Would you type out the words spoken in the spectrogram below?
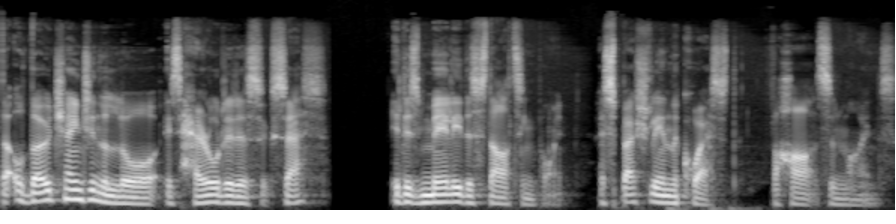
that although changing the law is heralded as success, it is merely the starting point, especially in the quest for hearts and minds.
